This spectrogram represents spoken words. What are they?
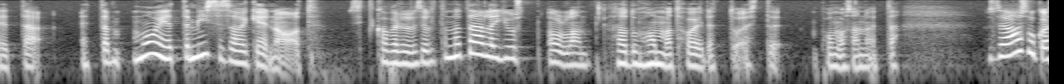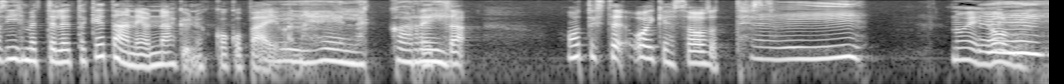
että, että moi, että missä sä oikein oot? Sitten kaveri oli sillä, että no täällä just ollaan saatu hommat hoidettua. Ja sitten pomo sanoi, että no se asukas ihmettelee, että ketään ei ole näkynyt koko päivänä. Ei helkkari. Että ootteko te oikeassa osoitteessa? Ei. No ei, ei. ollut.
